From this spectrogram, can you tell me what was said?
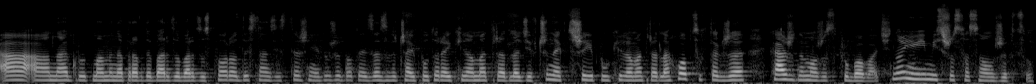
a, a nagród mamy naprawdę bardzo, bardzo sporo. Dystans jest też nieduży, bo to jest zazwyczaj 1,5 km dla dziewczynek, 3,5 km dla chłopców, także każdy może spróbować. No i mistrzostwa są w żywcu.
